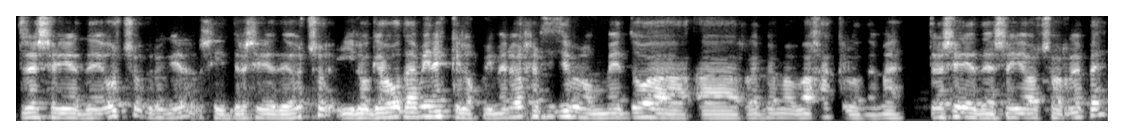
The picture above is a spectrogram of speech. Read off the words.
Tres series de ocho, creo que era, sí, tres series de ocho. Y lo que hago también es que los primeros ejercicios los meto a, a repes más bajas que los demás. Tres series de seis a ocho repes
